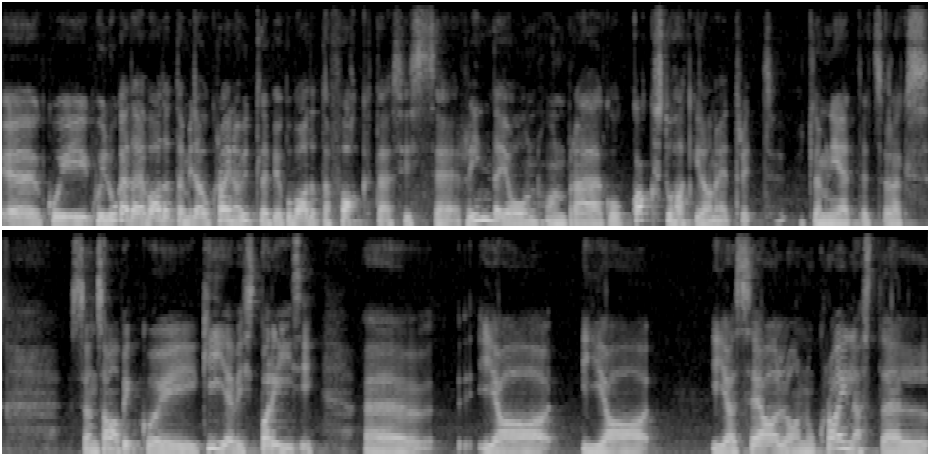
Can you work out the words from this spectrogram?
äh, kui, kui lugeda ja vaadata, mida Ukraina ütleb ja kui vaadata fakte, siis see rindejoon on praegu kaks tuhat kilomeetrit. ütleme nii, et, et see oleks see on sama pikk kui Kiievist Pariisi. ja, ja, ja seal on ukrainlastel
